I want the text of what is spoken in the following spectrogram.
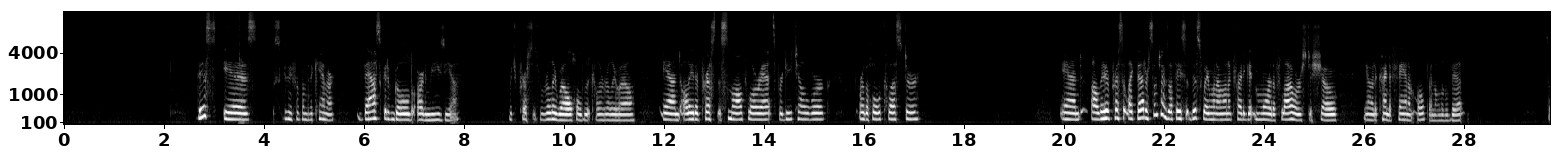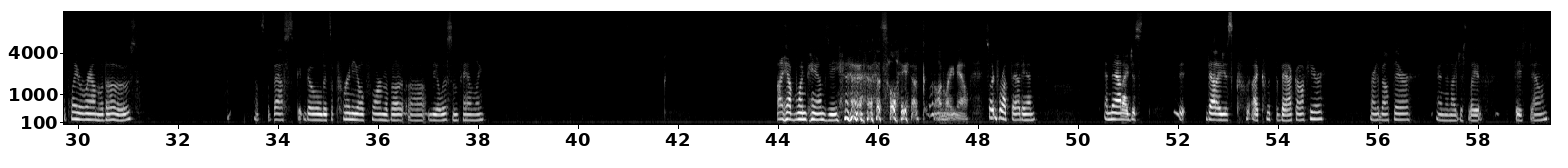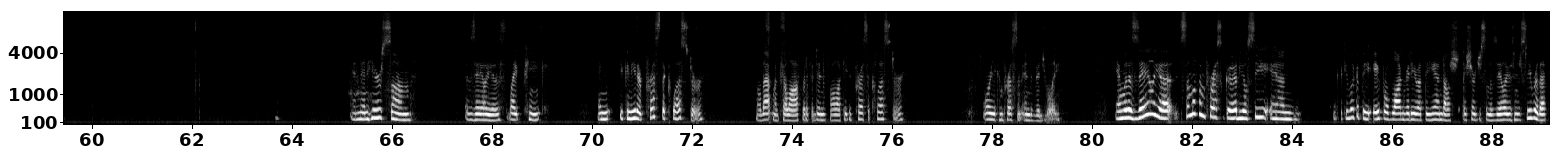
This is, excuse me for bumping the camera, Basket of Gold Artemisia, which presses really well, holds the color really well. And I'll either press the small florets for detail work or the whole cluster. And I'll either press it like that or sometimes I'll face it this way when I want to try to get more of the flowers to show, you know, to kind of fan them open a little bit. So play around with those. That's the basket gold. It's a perennial form of a, uh, the alyssum family. I have one pansy. That's all I have going on right now. So I brought that in. And that I just, that I just, I clip the back off here, right about there. And then I just lay it face down. And then here's some azaleas, light pink. And you can either press the cluster, well that one fell off, but if it didn't fall off, you could press a cluster, or you can press them individually. And with azalea, some of them press good. You'll see in, if you look at the April blog video at the end, I'll sh I showed you some azaleas, and you see where the,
